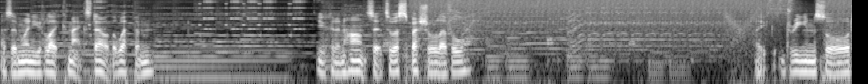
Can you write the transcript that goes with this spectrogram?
as in when you've like maxed out the weapon, you can enhance it to a special level. Like Dream Sword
